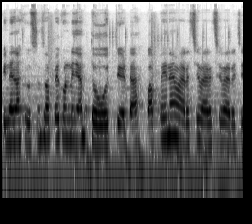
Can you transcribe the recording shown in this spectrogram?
പിന്നെ ഞാൻ ക്രിസ്മസ് പപ്പയെ കൊണ്ട് ഞാൻ തോറ്റു കേട്ടാ. പപ്പേനെ വരച്ച് വരച്ച് വരച്ച്.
